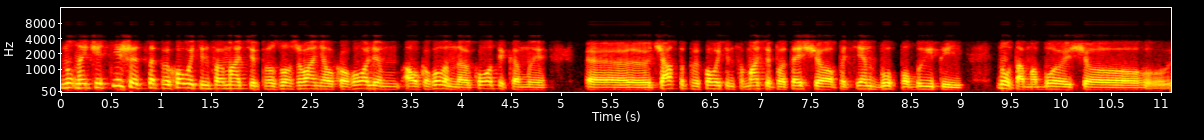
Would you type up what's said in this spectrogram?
Ну, найчастіше це приховують інформацію про зловживання алкоголем, алкоголем, наркотиками, Е, часто приховують інформацію про те, що пацієнт був побитий, ну там або що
